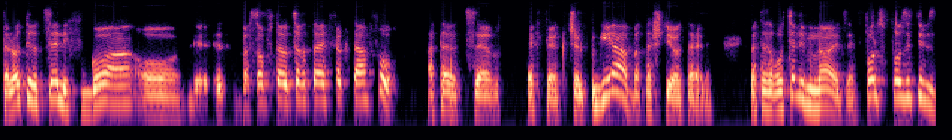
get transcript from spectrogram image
אתה לא תרצה לפגוע, או בסוף אתה יוצר את האפקט ההפוך, אתה יוצר אפקט של פגיעה בתשתיות האלה. ואתה רוצה למנוע את זה. false positive זה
